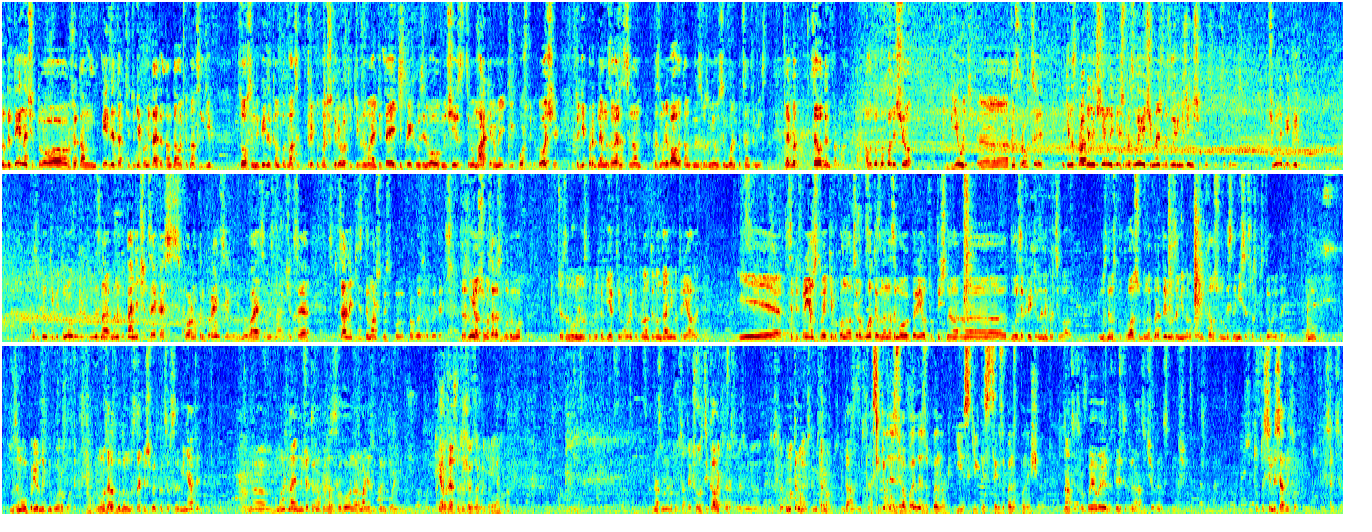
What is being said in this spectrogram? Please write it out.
то дитина, чи то вже там підліток, чи тоді пам'ятаєте, там дали 15 діб зовсім не підліткам по 23 по 24 роки, які вже мають дітей, які приїхали зі Львова вночі з цими маркерами, які коштують гроші. І тоді перед Днем Незалежності нам розмалювали там незрозумілу символіку центру міста. Ну, Якби це один формат. Але тут виходить, що б'ють е, конструкції, які насправді нічим не більш вразливі чи менш вразливі, ніж інші конструкції по місту. Чому не б'ють вікна? На зупинки б'ють. Тому не знаю, в мене питання, чи це якась форма конкуренції відбувається, не знаю, чи це спеціальний якийсь демарш хтось пробує зробити. Зрозуміло, що ми зараз будемо під замовлення наступних об'єктів говорити про антивандальні матеріали. І це підприємства, які виконували ці роботи, вони на зимовий період фактично е, були закриті, вони не працювали. І ми з ними спілкувалися, щоб вони оперативно заміну робили. Вони казали, що вони десь на місяць розпустили людей. Тому зимовий період у них не було роботи. Тому ми зараз будемо достатньо швидко це все міняти. Е, ну не знаю, невже Тернопіль заслуговує нормальні зупинки? Я вважаю, що Що за заслуговує. підприємство? Назву не готов писати. Якщо вас цікавить, я зараз перезвоню зі своєю. Ну, Тернопільська. Тернопільська. Да, А скільки вони зробили зупинок і скільки з цих зупинок понищили? 15 зробили, здається, 12 чи 11 понищили. Тобто 70%, може, 80%.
